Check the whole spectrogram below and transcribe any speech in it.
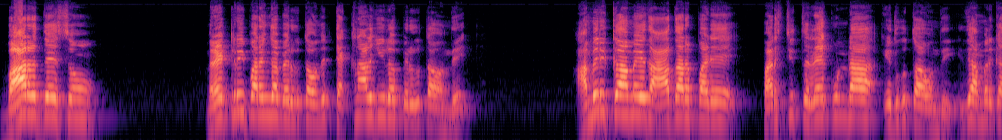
భారతదేశం మిలిటరీ పరంగా పెరుగుతూ ఉంది. టెక్నాలజీలో పెరుగుతూ ఉంది. అమెరికా మీద ఆధారపడే పరిస్థితి లేకుండా ఎదుగుతూ ఉంది. ఇది అమెరికా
